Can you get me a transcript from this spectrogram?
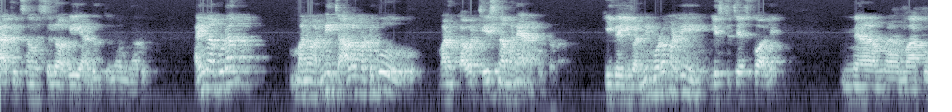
ట్రాఫిక్ సమస్యలు అవి అడుగుతూనే ఉన్నారు. అయినా కూడా మనం అన్ని చాలా మటుకు మనం కవర్ చేసినామని అనుకుంటున్నాం. ఇక ఇవన్నీ కూడా మళ్ళీ లిస్ట్ చేసుకోవాలి. మాకు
